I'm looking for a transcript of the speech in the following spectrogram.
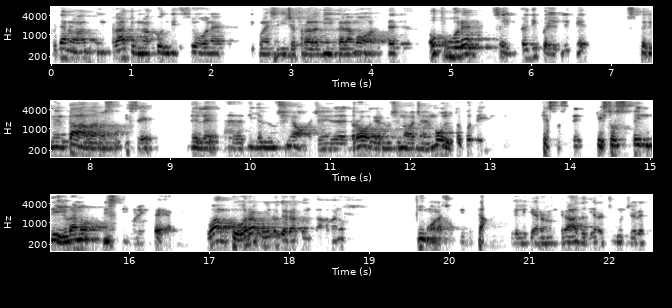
ed erano entrati in una condizione di come si dice fra la vita e la morte, oppure sempre di quelli che sperimentavano su di sé delle, eh, degli allucinogeni, delle droghe allucinogene molto potenti che, soste- che sospendevano gli stimoli interni. O ancora quello che raccontavano i monaci tibetani, quelli che erano in grado di raggiungere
